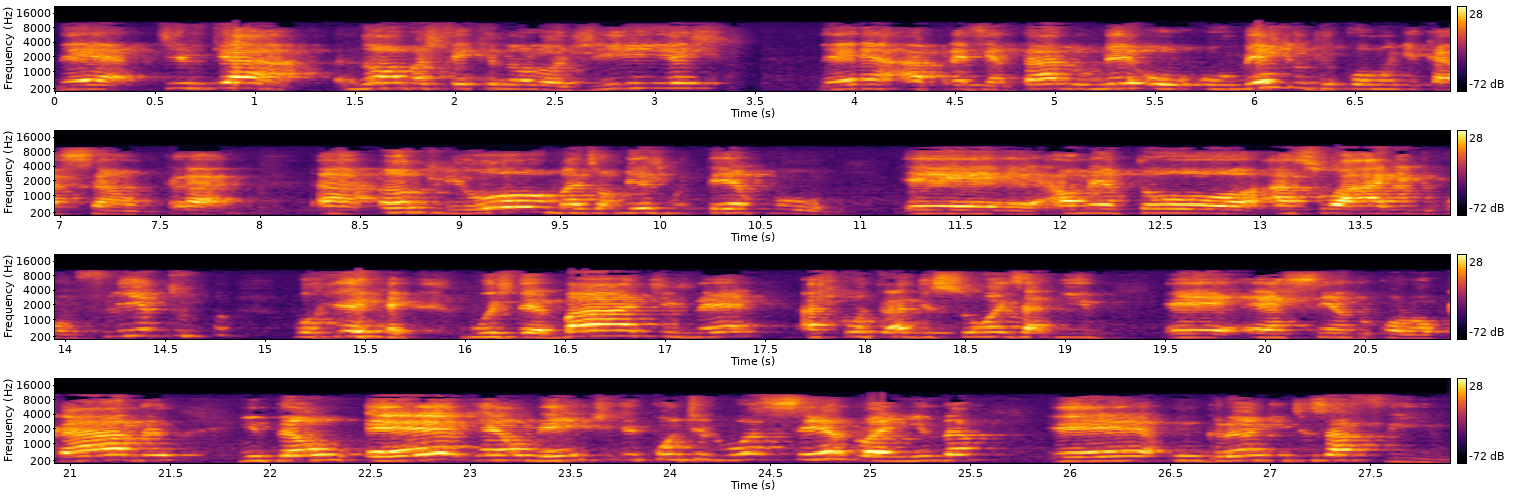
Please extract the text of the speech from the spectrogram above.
né? tive que a, novas tecnologias, né? apresentado o, o, meio de comunicação, claro, ampliou, mas ao mesmo tempo é, aumentou a sua área de conflito, porque os debates, né, as contradições ali é, é sendo colocadas. Então, é realmente e continua sendo ainda é, um grande desafio.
